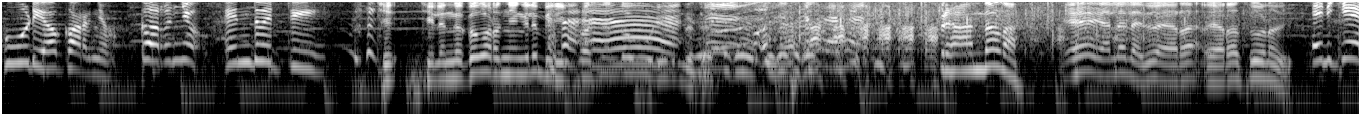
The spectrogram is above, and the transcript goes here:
കൂടിയോ കുറഞ്ഞോ? കുറഞ്ഞു. എന്തു പറ്റി? ചിലങ്കൊക്കെ കുറഞ്ഞെങ്കിലും ബിനീഷ് പ്രശ്നം എന്തോ കൂടിയിട്ടുണ്ട് ഭ്രാന്താണാ? ഏ അല്ലല്ല ഇത് വേറെ വേറെ അസുഖമാണ് എനിക്ക്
